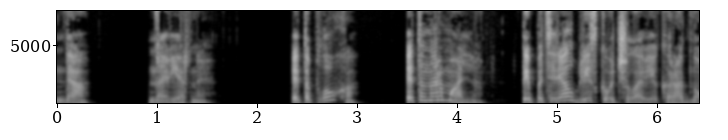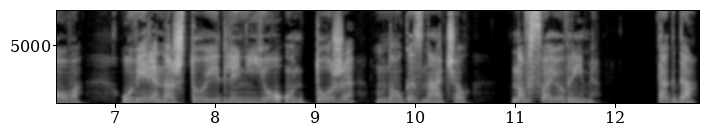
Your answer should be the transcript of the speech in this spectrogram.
Да, наверное. Это плохо? Это нормально. Ты потерял близкого человека, родного. Уверена, что и для нее он тоже много значил, но в свое время. Тогда.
